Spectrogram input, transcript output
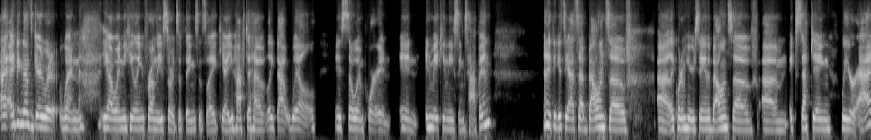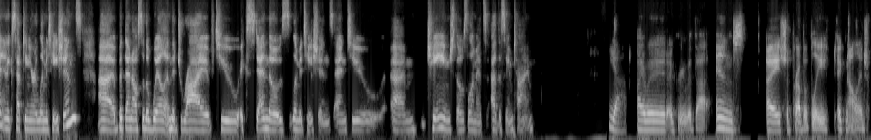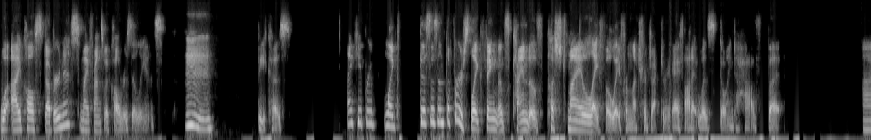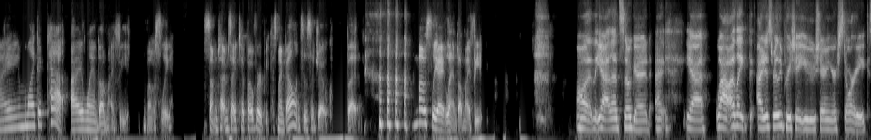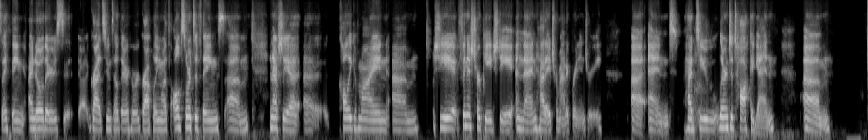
I think that's good when, when, yeah, when healing from these sorts of things, it's like, yeah, you have to have like that will is so important in in making these things happen. And I think it's yeah, it's that balance of uh, like what I'm hearing you saying, the balance of um, accepting where you're at and accepting your limitations, uh, but then also the will and the drive to extend those limitations and to um, change those limits at the same time. Yeah, I would agree with that. And I should probably acknowledge what I call stubbornness, my friends would call resilience. Mm. Because I keep re- like this isn't the first like thing that's kind of pushed my life away from the trajectory I thought it was going to have, but I'm like a cat. I land on my feet mostly. Sometimes I tip over because my balance is a joke, but mostly I land on my feet. Oh, yeah, that's so good. I yeah. Wow, I like I just really appreciate you sharing your story because I think I know there's uh, grad students out there who are grappling with all sorts of things. Um, and actually, a, a colleague of mine, um, she finished her PhD and then had a traumatic brain injury uh, and had to learn to talk again. Um,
